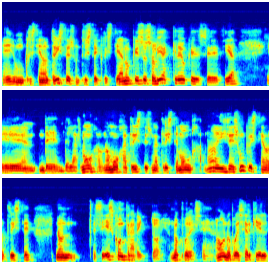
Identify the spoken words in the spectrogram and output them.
¿Eh? Un cristiano triste es un triste cristiano, que eso solía, creo que se decía eh, de, las monjas. Una monja triste es una triste monja. ¿no? Y dices, un cristiano triste no, es, contradictorio, no puede ser. ¿no? No puede ser que el,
